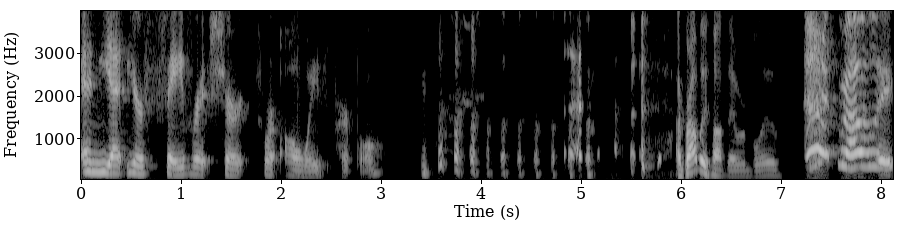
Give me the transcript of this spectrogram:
and yet your favorite shirts were always purple. i probably thought they were blue Probably.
